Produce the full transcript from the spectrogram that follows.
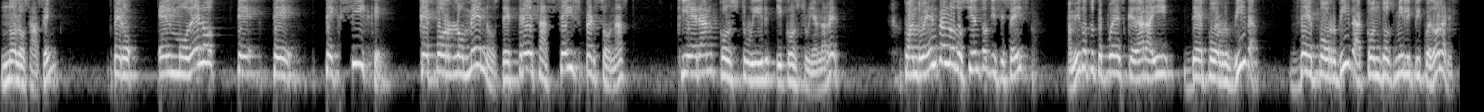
no los hacen. Pero el modelo te, te, te exige que por lo menos de tres a seis personas quieran construir y construyan la red. Cuando entran los 216, amigo, tú te puedes quedar ahí de por vida, de por vida, con dos mil y pico de dólares.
